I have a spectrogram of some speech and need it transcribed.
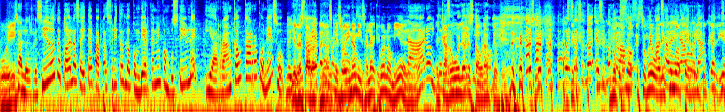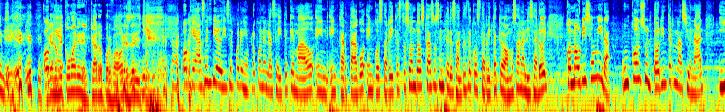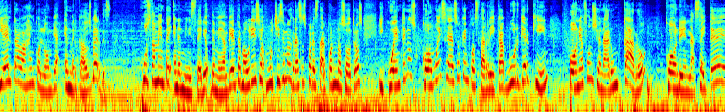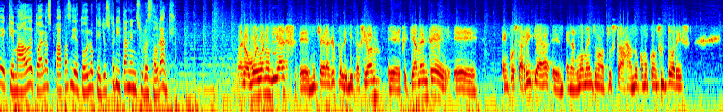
Uy. O sea, los residuos de todo el aceite de papas fritas lo convierten en combustible y arranca un carro con eso. Y el restaurante, es que eso dinamiza la economía. ¿no? Claro, El carro huele a restaurante. Pues eso es lo, eso es lo No, que esto- vamos Esto me huele a como a perrito ahora. caliente. Oiga, no me coman en el carro, por favor, ese dicho. O que hacen biodiesel, por ejemplo, con el aceite quemado en, en Cartago, en Costa Rica. Estos son dos casos interesantes de Costa Rica que vamos a analizar hoy con Mauricio Mira, un consultor internacional y él trabaja en Colombia en mercados verdes. Justamente en el Ministerio de Medio Ambiente. Mauricio, muchísimas gracias por estar con nosotros y cuéntenos cómo es eso que en Costa Rica Burger King pone a funcionar un carro con el aceite quemado de todas las papas y de todo lo que ellos fritan en su restaurante. Bueno, muy buenos días. eh, muchas gracias por la invitación. Eh, efectivamente, eh, en Costa Rica, en algún momento nosotros trabajando como consultores,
